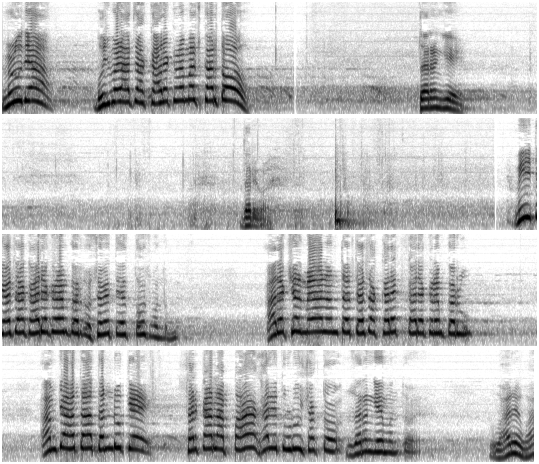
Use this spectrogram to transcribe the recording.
मिळू द्या भुजबळाचा कार्यक्रमच करतो. तरंगे दरेवाळ मी त्याचा कार्यक्रम करतो सगळे तेच तोच म्हणतो. आरक्षण मिळाल्यानंतर त्याचा करेक्ट कार्यक्रम करू. आमच्या हातात दंडुके सरकारला पायाखाली तुडू शकतो जरंगे म्हणतोय. वा रे वा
